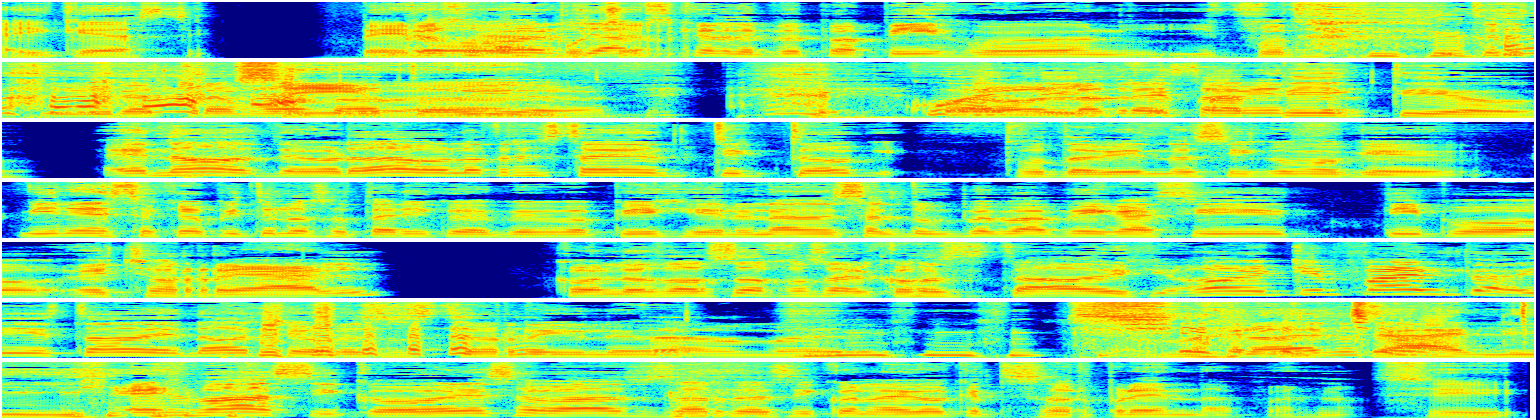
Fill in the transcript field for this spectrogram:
ahí quedaste. Pero, Pero el pucha, jumpscare de Peppa Pig, weón. Y puta, te hubieras traumado Sí, toda tu vida. ¿Cuál Weón, es la otra vez Peppa viendo- Pig, tío? Eh, no, de verdad, weón, la otra estaba en TikTok, puta, viendo así como que. Miren este capítulo satánico de Peppa Pig. Y de la salta un Peppa Pig así, tipo hecho real. Con los dos ojos al costado. dije, ¡ay, qué falta! Y estaba de noche, me asusté horrible, weón. Pero eso es- Chali. Es básico, eso va a asustarte así con algo que te sorprenda, pues, ¿no? Sí.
